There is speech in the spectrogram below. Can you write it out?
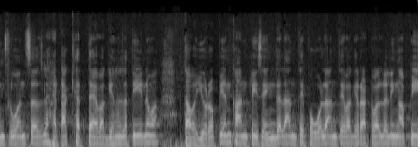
ඉන්ෆලුවන්සර්ල හැටක් හැත්තෑව ගෙනල තියෙනවා. තව යුරපියන් කන්ට්‍රීස් එංගලන්තේ පෝලන්තේ වගේ රටවල්ලින් අපි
